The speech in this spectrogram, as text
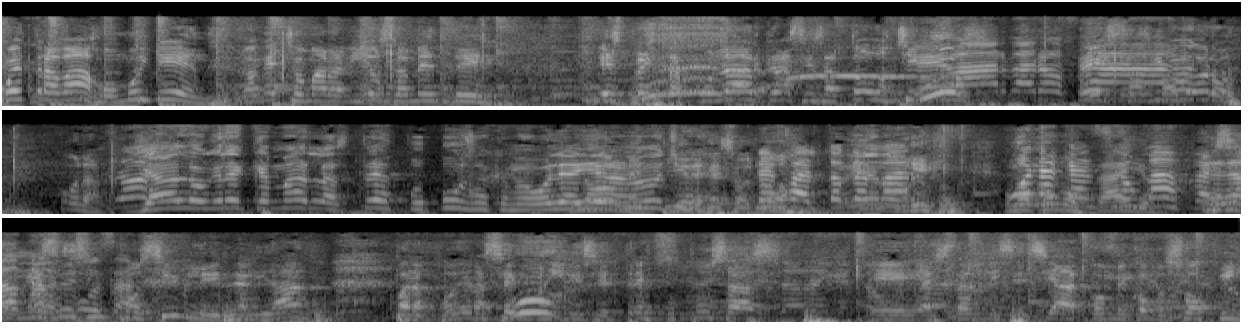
Buen trabajo, muy bien. Lo han hecho maravillosamente. Espectacular, gracias a todos, chicos. bárbaro. Salvador. Hola. Ya logré quemar las tres pupusas que me volé ayer No, a la noche. eso Te no. faltó quemar no, una canción más para Eso, la otra eso es imposible en realidad para poder hacer, imagínense, tres pupusas, eh, la licenciada Come como Sofi,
